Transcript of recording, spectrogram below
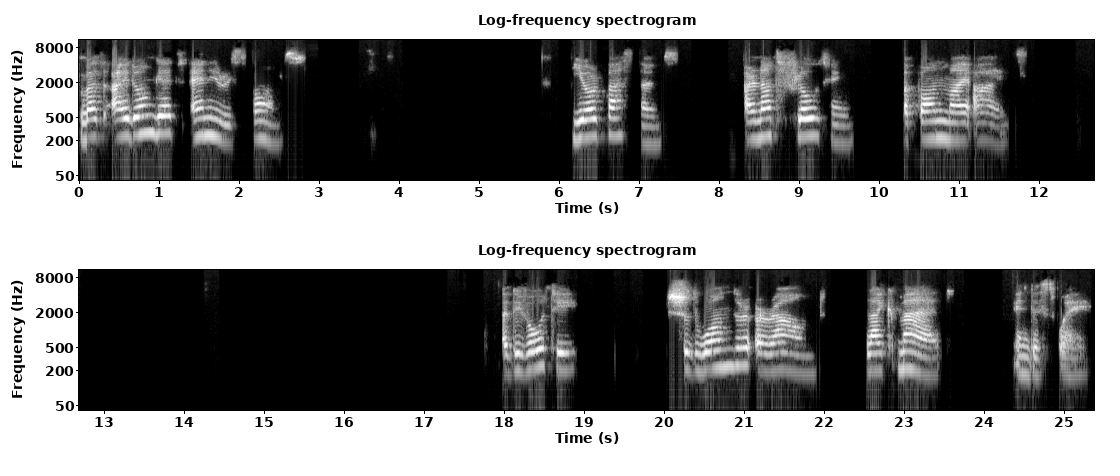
But I don't get any response. Your pastimes are not floating upon my eyes. A devotee should wander around like mad in this way.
